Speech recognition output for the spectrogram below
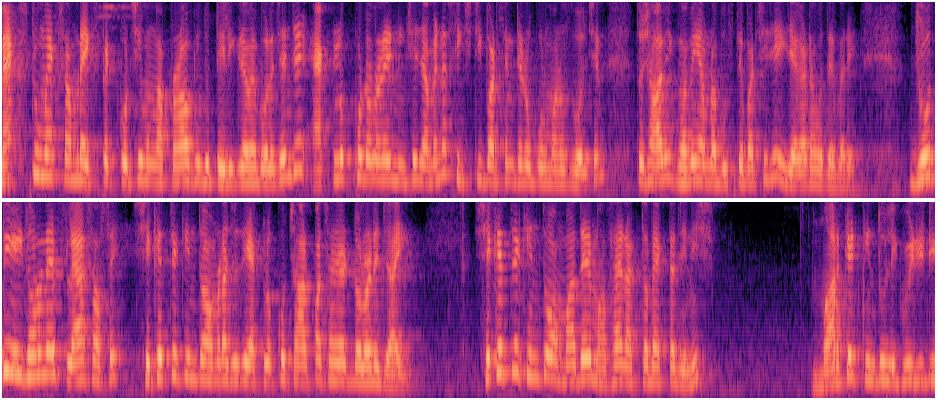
ম্যাক্স টু ম্যাক্স আমরা এক্সপেক্ট করছি এবং আপনারাও কিন্তু টেলিগ্রামে বলেছেন যে এক লক্ষ ডলারের নিচে যাবে না সিক্সটি পার্সেন্টের ওপর মানুষ বলছেন। তো স্বাভাবিকভাবেই আমরা বুঝতে পারছি যে এই জায়গাটা হতে পারে। যদি এই ধরনের ফ্ল্যাশ আসে, সেক্ষেত্রে কিন্তু আমরা যদি এক লক্ষ চার পাঁচ হাজার ডলারে যাই, সেক্ষেত্রে কিন্তু আমাদের মাথায় রাখতে হবে একটা জিনিস। মার্কেট কিন্তু লিকুইডিটি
